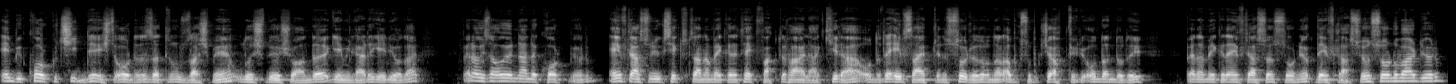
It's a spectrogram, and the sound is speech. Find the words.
En büyük korku Çin'de işte orada da zaten uzlaşmaya ulaşılıyor şu anda. Gemilerde geliyorlar. Ben o yüzden o yönden de korkmuyorum. Enflasyonu yüksek tutan Amerika'da tek faktör hala kira. Onda da ev sahiplerine soruyorlar. Onlar abuk sabuk cevap veriyor. Ondan dolayı ben Amerika'da enflasyon sorunu yok. Deflasyon sorunu var diyorum.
